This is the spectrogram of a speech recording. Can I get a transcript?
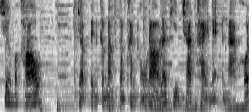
เชื่อว่าเขาจะเป็นกำลังสำคัญของเราและทีมชาติไทยในอนาคต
